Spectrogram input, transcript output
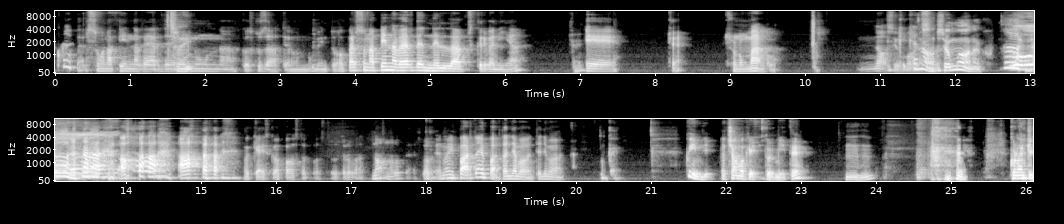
Come ho perso una penna verde Sì. in un... Scusate un momento. Ho perso una penna verde nella scrivania Ok. e... Cioè, sono un mago. No, sei un monaco. No, sei un monaco. Oh! Ah, ah. ok, a posto, a posto, l'ho trovato. No, non l'ho perso. Vabbè, non importa, non importa, andiamo avanti, andiamo avanti. Ok. Quindi facciamo che dormite. Mhm. Con anche,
